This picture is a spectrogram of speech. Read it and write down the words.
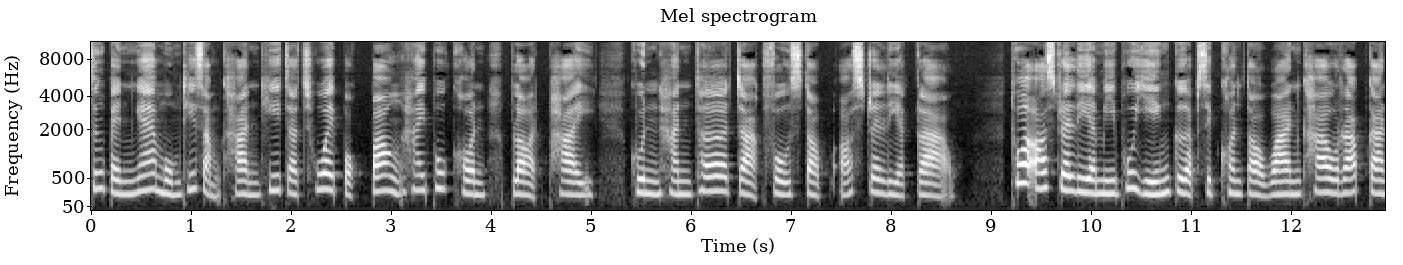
ซึ่งเป็นแง่มุมที่สำคัญที่จะช่วยปกป้องให้ผู้คนปลอดภัย คุณฮันเตอร์จาก Full Stop ออสเตรเลียกล่าว ทั่วออสเตรเลียมีผู้หญิงเกือบ 10 คนต่อวันเข้ารับการ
